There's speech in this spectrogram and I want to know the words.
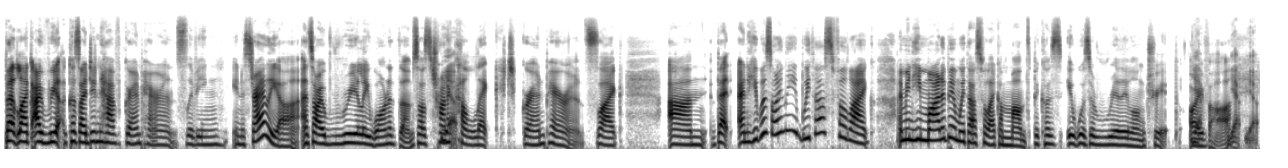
But like I real because I didn't have grandparents living in Australia. And so I really wanted them. So I was trying Yeah. to collect grandparents. Like um but and he was only with us for like I mean he might have been with us for like a month because it was a really long trip over. Yep, yep.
